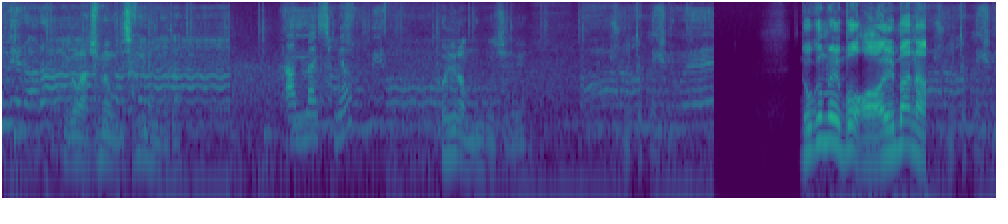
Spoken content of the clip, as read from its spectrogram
이거 마시면 우리 사귀는 거다. 안 마시면? 별일 없는 거지. 죽을 때까지. 녹음을 뭐 얼마나 죽을 때까지.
